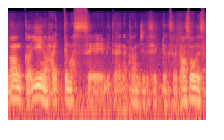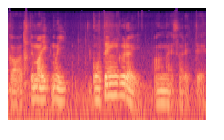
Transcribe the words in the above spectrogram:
なんかいいの入ってますせみたいな感じで接客されて「あそうですか」っつってまあいまあい5点ぐらい案内されて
